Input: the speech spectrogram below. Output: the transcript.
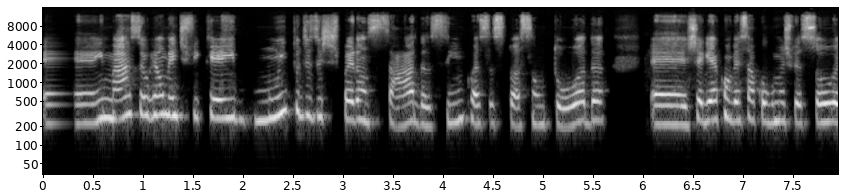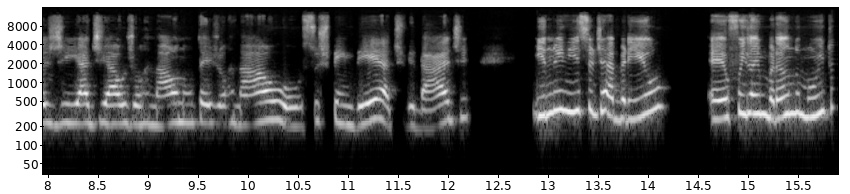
É, em março, eu realmente fiquei muito desesperançada assim, com essa situação toda. É, cheguei a conversar com algumas pessoas de adiar o jornal, não ter jornal, ou suspender a atividade. E no início de abril, eu fui lembrando muito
